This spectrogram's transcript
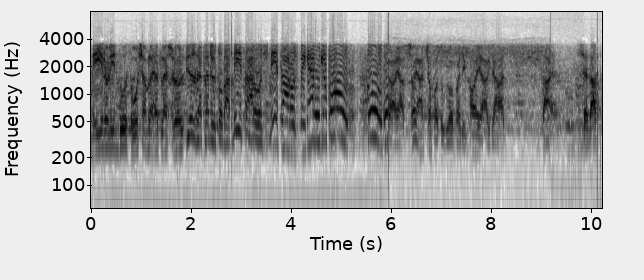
mélyről indul, szó sem lehet lesről, önzetlenül tovább Mészáros, Mészáros még elrúgja Bót! Gól, gól! Saját, saját csapatukról pedig hallják, de hát Szedat,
